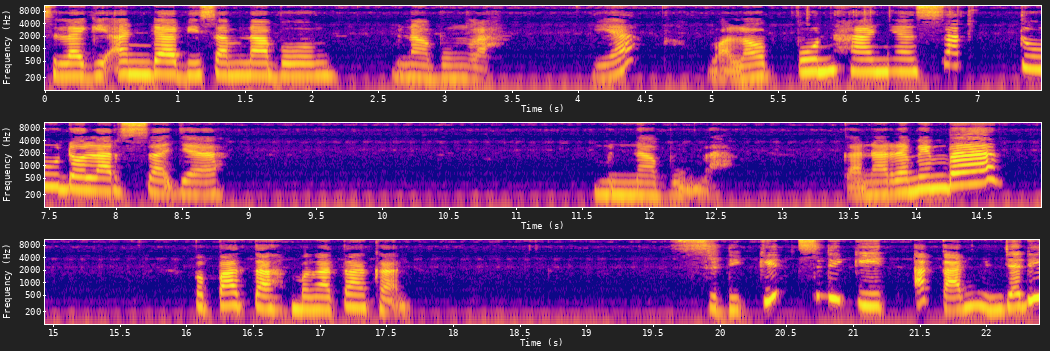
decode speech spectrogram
Selagi Anda bisa menabung, menabunglah. Ya, walaupun hanya satu dolar saja, menabunglah. Karena remember, pepatah mengatakan, sedikit-sedikit akan menjadi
